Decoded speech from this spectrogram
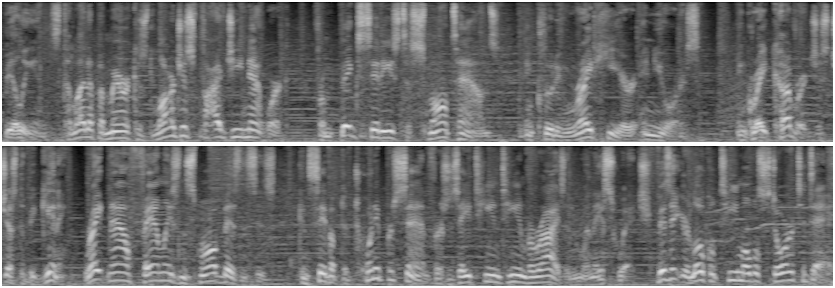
billions to light up America's largest 5G network from big cities to small towns, including right here in yours. And great coverage is just the beginning. Right now, families and small businesses can save up to 20% versus AT&T and Verizon when they switch. Visit your local T-Mobile store today.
